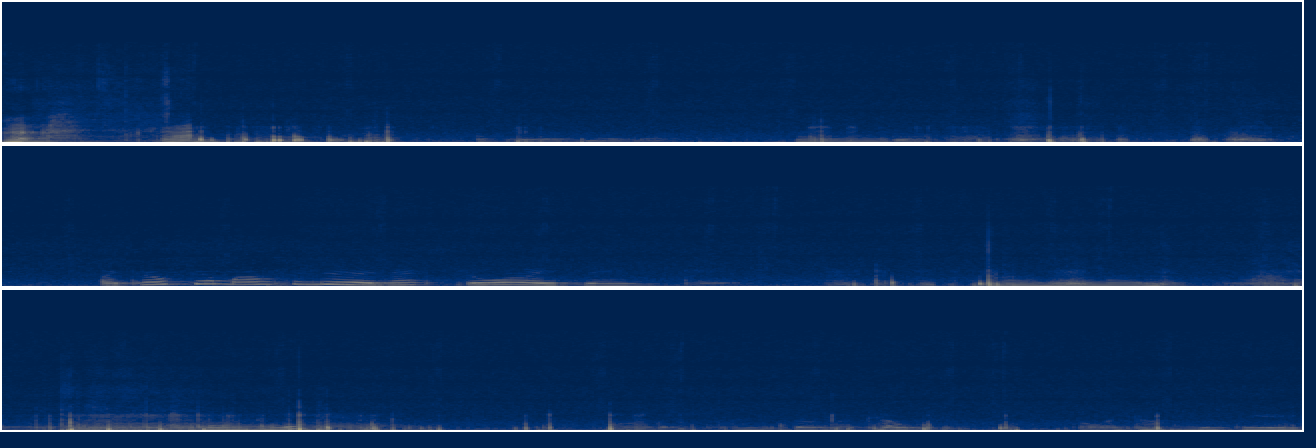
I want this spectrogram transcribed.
Right. I took the mouse into the next door, I think. Um, alright. Oh my god, it's weird.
